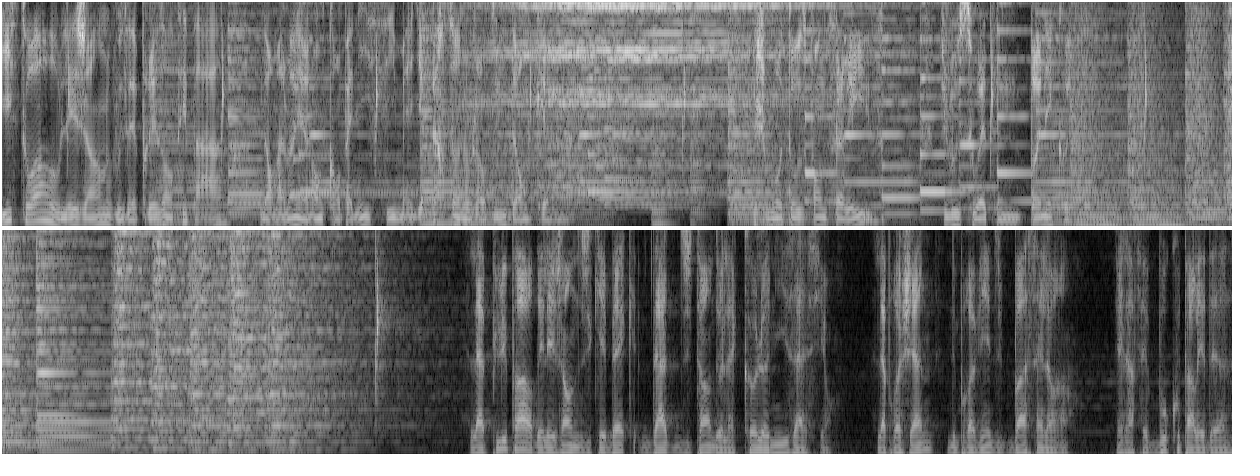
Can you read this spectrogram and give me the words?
Histoire ou légende vous est présenté par. Normalement, il y a un nom de compagnie ici, mais il n'y a personne aujourd'hui, donc. euh, je m'auto-sponsorise. Je vous souhaite une bonne écoute. La plupart des légendes du Québec datent du temps de la colonisation. La prochaine nous provient du Bas-Saint-Laurent. Elle a fait beaucoup parler d'elle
